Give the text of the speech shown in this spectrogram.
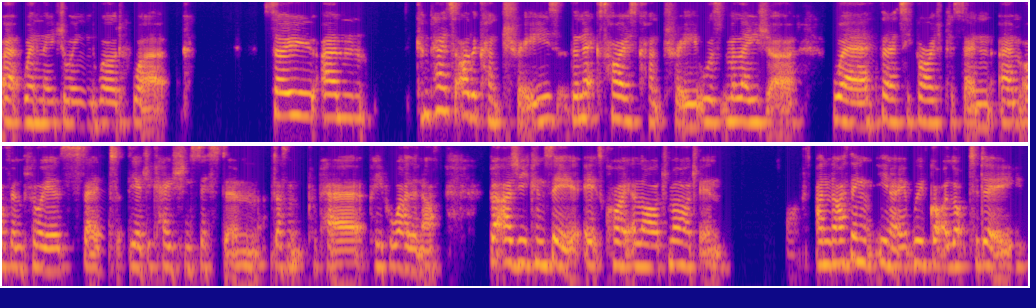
uh, when they join the world of work. So, um, compared to other countries, the next highest country was Malaysia, where 35% um, of employers said the education system doesn't prepare people well enough. But as you can see, it's quite a large margin. And I think, you know, we've got a lot to do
